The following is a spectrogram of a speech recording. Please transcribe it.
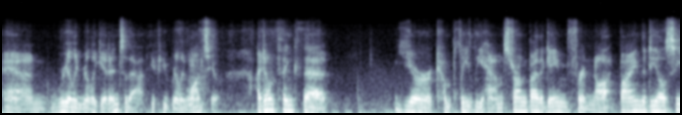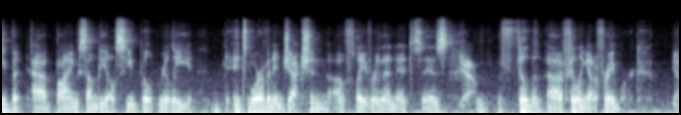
and really really get into that if you really want Mm-hmm. to. I don't think that you're completely hamstrung by the game for not buying the DLC, but uh, buying some DLC will really. It's more of an injection of flavor than it is Yeah. fill, uh, filling out a framework. Yeah,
